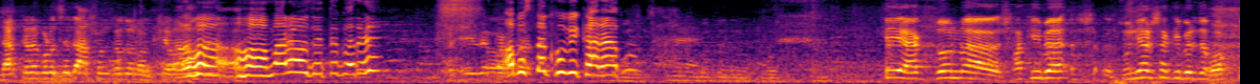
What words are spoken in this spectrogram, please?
ডাক্তারে বলেছে যে আশঙ্কাজনক সে মারা হ- হ, মারাও যেতে পারে। অবস্থা খুবই খারাপ। এই একজন সাকিবের জুনিয়র সাকিবের যে ভক্ত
